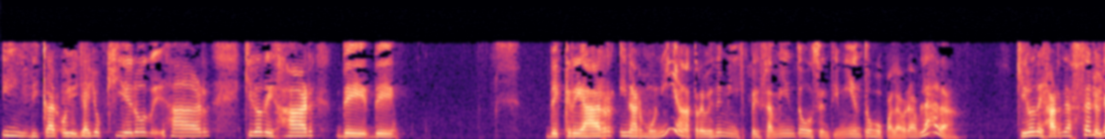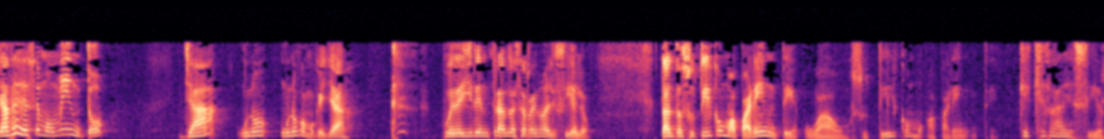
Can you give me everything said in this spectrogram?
indicar, oye, ya yo quiero dejar, quiero dejar de, de, de crear inarmonía a través de mis pensamientos o sentimientos o palabra hablada. Quiero dejar de hacerlo. Ya desde ese momento, ya uno, uno como que ya puede ir entrando a ese reino del cielo. Tanto sutil como aparente. Wow, sutil como aparente. ¿Qué querrá decir?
